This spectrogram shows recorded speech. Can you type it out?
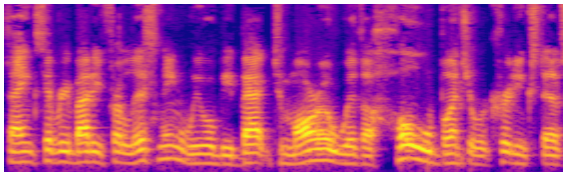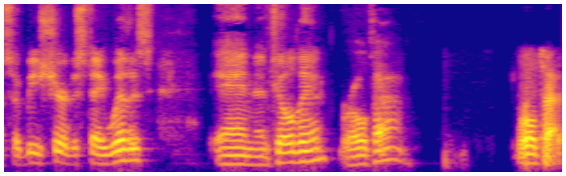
Thanks everybody for listening. We will be back tomorrow with a whole bunch of recruiting stuff. So be sure to stay with us. And until then, roll tide. Roll Tide.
